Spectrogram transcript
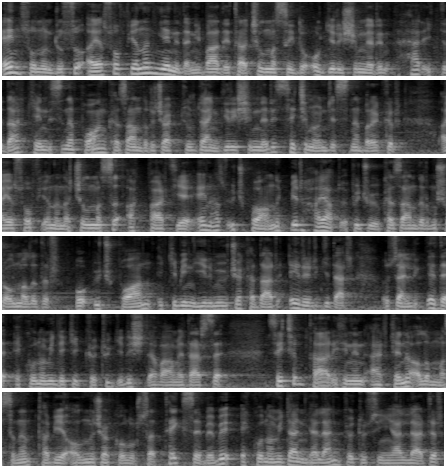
En sonuncusu Ayasofya'nın yeniden ibadete açılmasıydı o girişimlerin. Her iktidar kendisine puan kazandıracak türden girişimleri seçim öncesine bırakır. Ayasofya'nın açılması AK Parti'ye en az 3 puanlık bir hayat öpücüğü kazandırmış olmalıdır. O 3 puan 2023'e kadar erir gider. Özellikle de ekonomideki kötü gidiş devam ederse. Seçim tarihinin erkeni alınmasının tabii alınacak olursa tek sebebi ekonomiden gelen kötü sinyallerdir.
